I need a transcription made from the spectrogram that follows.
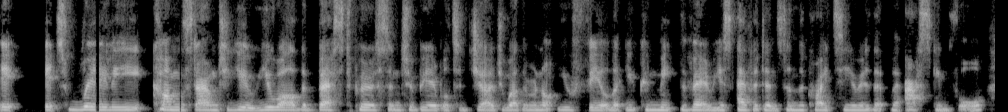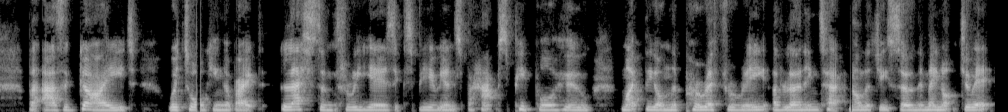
it it's really comes down to you. You are the best person to be able to judge whether or not you feel that you can meet the various evidence and the criteria that we're asking for. But as a guide, we're talking about less than three years experience, perhaps people who might be on the periphery of learning technology. So they may not do it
